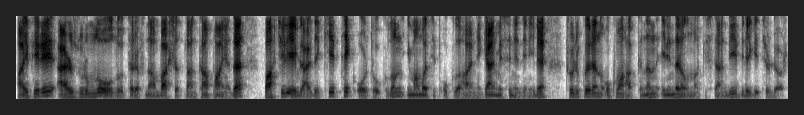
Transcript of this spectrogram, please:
Ayperi Erzurumluoğlu tarafından başlatılan kampanyada Bahçeli Evler'deki tek ortaokulun İmam Hatip Okulu haline gelmesi nedeniyle çocukların okuma hakkının elinden alınmak istendiği dile getiriliyor.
